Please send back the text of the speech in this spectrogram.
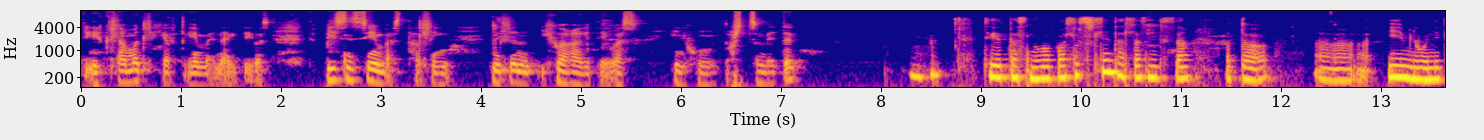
гэдэг рекламууд л их явдаг юм байна гэдгийг бас бизнесийн бас талын нөлөө их байгаа гэдгийг бас энэ хүн дурдсан байдаг. Тэгээд бас нөгөө боловсролын талаас нь гэсэн одоо ийм нөгөө нэг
